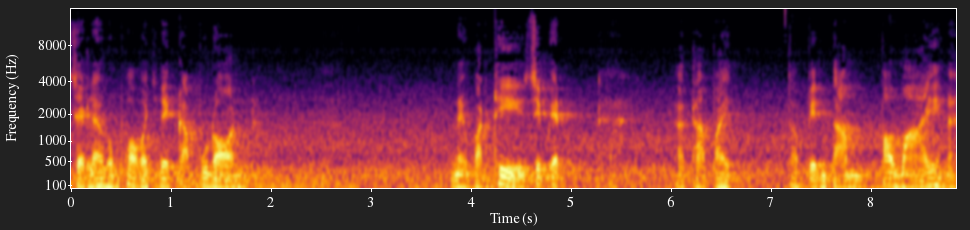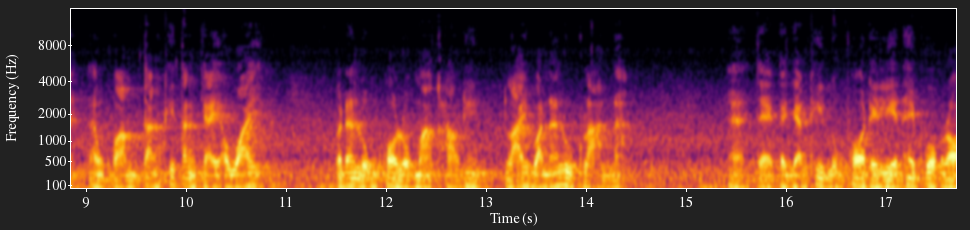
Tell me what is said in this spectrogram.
เสร็จแล้วหลวงพ่อก็จะได้กลับอุดร ในวันที่สิบเอ็ดถ้าไปถ้าเป็นตามเป้าหมายนะตามความตั้งที่ตั้งใจเอาไว้ เพราะนั้นหลวงพ่อลงมาคราวนี้หลายวันนะลูกหลานนะแต่ก็อย่างที่หลวงพ่อได้เรียนให้พวกเรา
